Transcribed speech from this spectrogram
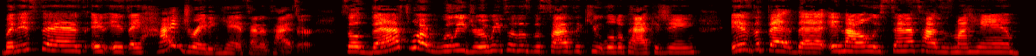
But it says it is a hydrating hand sanitizer. So that's what really drew me to this besides the cute little packaging is the fact that it not only sanitizes my hand,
